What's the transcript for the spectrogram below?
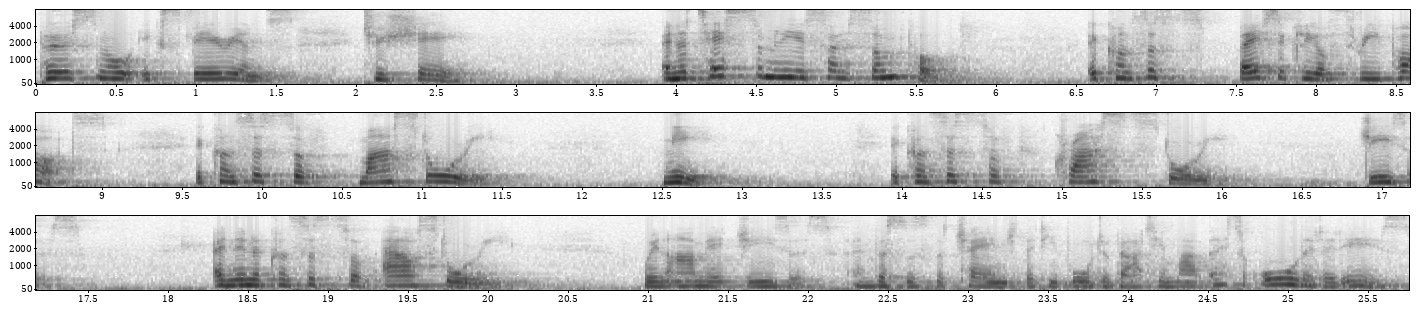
personal experience to share. And a testimony is so simple. It consists basically of three parts. It consists of my story, me. It consists of Christ's story, Jesus. And then it consists of our story when I met Jesus, and this is the change that he brought about in my life. That's all that it is.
